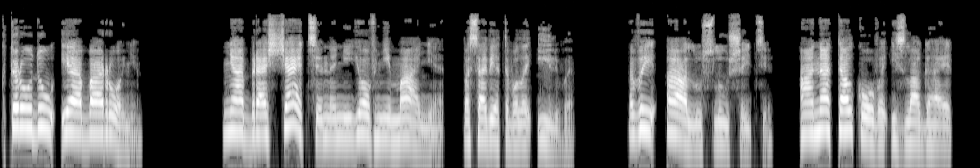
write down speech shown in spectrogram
к труду и обороне! — Не обращайте на нее внимания, — посоветовала Ильва. — Вы Аллу слушайте, она толково излагает.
